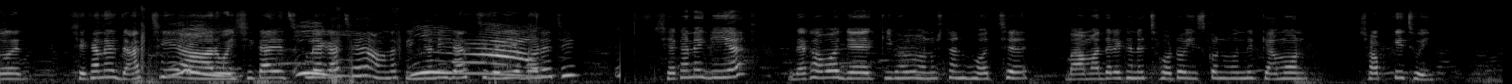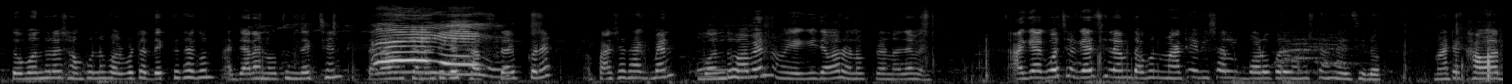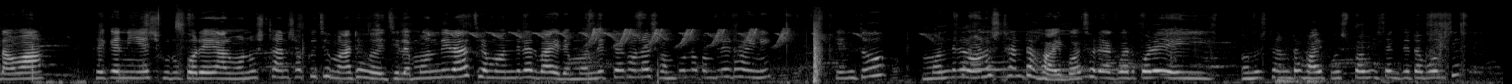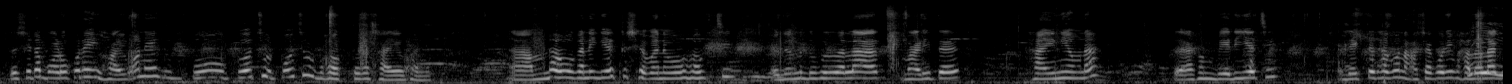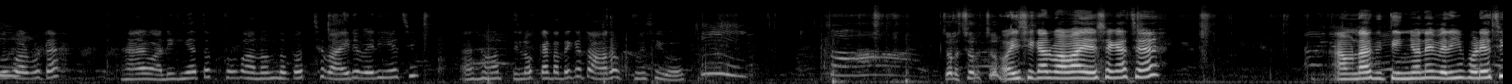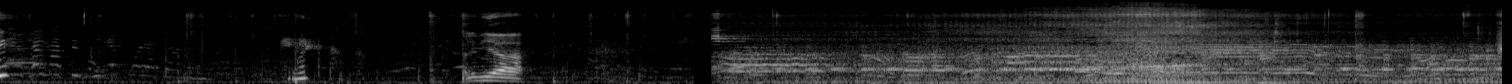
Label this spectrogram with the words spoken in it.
সেখানে যাচ্ছি, আর ওই শিকায় স্কুলে গেছে। আমরা তিনজনই যাচ্ছি, বেরিয়ে পড়েছি। সেখানে গিয়ে দেখাবো যে কীভাবে অনুষ্ঠান হচ্ছে, বা আমাদের এখানে ছোট ইস্কন মন্দির কেমন সব কিছুই তো বন্ধুরা, সম্পূর্ণ পর্বটা দেখতে থাকুন। আর যারা নতুন দেখছেন, তারা আমার চ্যানেলটিকে সাবস্ক্রাইব করে পাশে থাকবেন, বন্ধু হবেন এগিয়ে যাওয়ার অনুপ্রেরণা যাবেন আগে এক বছর গেছিলাম, তখন মাঠে বিশাল বড় করে অনুষ্ঠান হয়েছিল। মাঠে খাওয়া দাওয়া থেকে নিয়ে শুরু করে আর অনুষ্ঠান সবকিছু মাঠে হয়েছিল। মন্দির আছে, মন্দিরের বাইরে। মন্দিরটা এখনও সম্পূর্ণ কমপ্লিট হয়নি, কিন্তু মন্দিরের অনুষ্ঠানটা হয়। বছরে একবার করে এই অনুষ্ঠানটা হয়, পুষ্পাভিষেক যেটা বলছি, তো সেটা বড় করেই হয়। অনেক প্রচুর প্রচুর ভক্তরা খায় ওখানে। আর আমরা ওখানে গিয়ে একটু সেবা নেব ভাবছি। ওই জন্য দুপুরবেলা আর বাড়িতে খাইনি আমরা। তো এখন বেরিয়েছি। দেখতে থাকুন আশা করি ভালো লাগবে পর্বটা। হ্যাঁ অলিভিয়া তো খুব আনন্দ করছে বাইরে বেরিয়েছি। আর আমার তিলক কাটা দেখে তো আরও খুশি ও। চলো চলো চলো। ওই শিকার বাবা এসে গেছে। আমরা তিনজনে বেরিয়ে পড়েছি।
